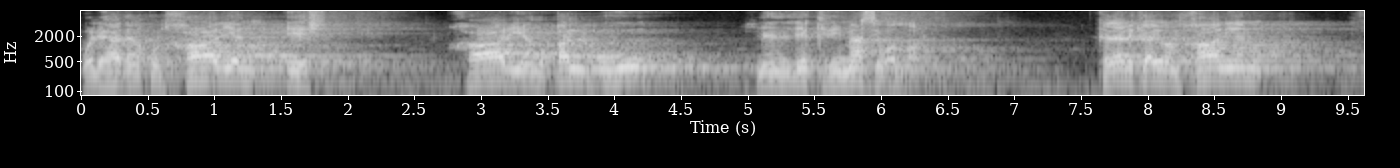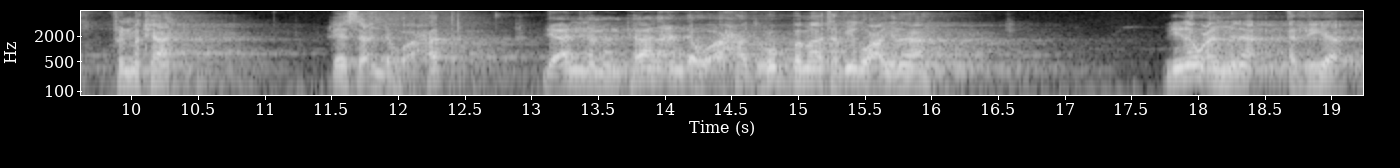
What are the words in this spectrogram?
ولهذا نقول خاليا إيش؟ خاليا قلبه من ذكر ما سوى الله. كذلك أيضا خاليا في المكان. ليس عنده أحد لأن من كان عنده أحد ربما تفيض عيناه لنوع من الرياء.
